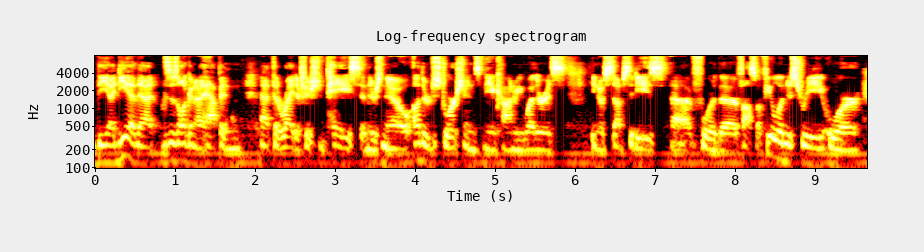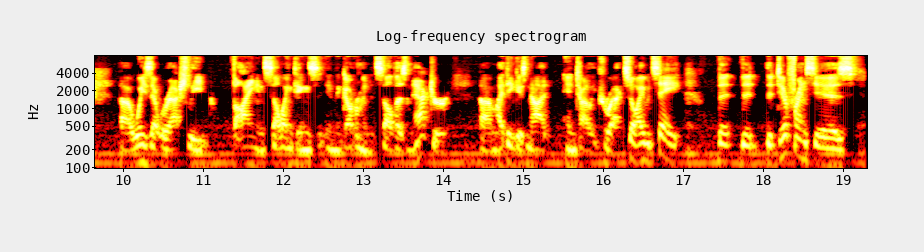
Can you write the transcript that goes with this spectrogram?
the idea that this is all going to happen at the right efficient pace and there's no other distortions in the economy, whether it's you know subsidies uh, for the fossil fuel industry or uh, ways that we're actually buying and selling things in the government itself as an actor um, I think is not entirely correct. So I would say that the, the difference is,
